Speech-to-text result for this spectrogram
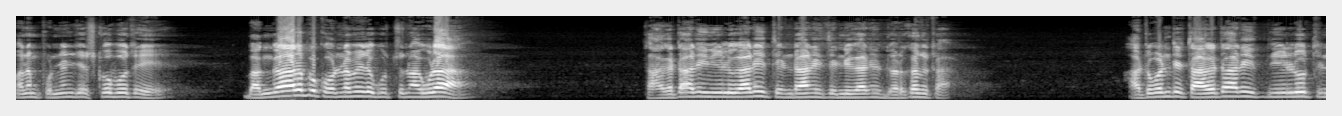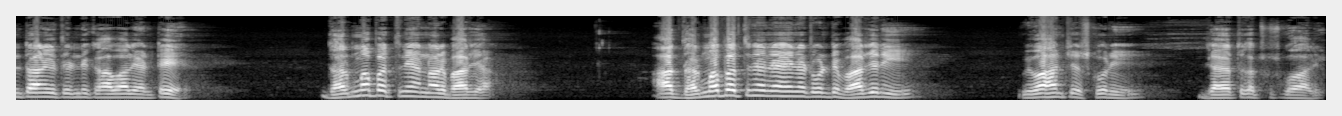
మనం పుణ్యం చేసుకోబోతే బంగారపు కొండ మీద కూర్చున్నా కూడా తాగటానికి నీళ్ళు కానీ తినడానికి తిండి కానీ దొరకదుట. అటువంటి తాగటానికి నీళ్ళు తినటానికి తిండి కావాలి అంటే ధర్మపత్ని అన్నారు భార్య. ఆ ధర్మపత్ని అయినటువంటి భార్యని వివాహం చేసుకొని జాగ్రత్తగా చూసుకోవాలి.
